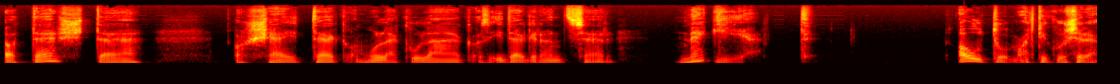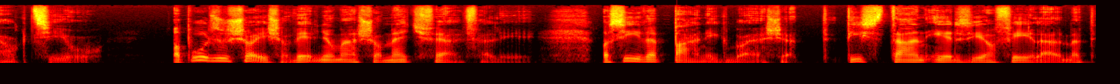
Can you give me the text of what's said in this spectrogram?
A teste, a sejtek, a molekulák, az idegrendszer megijedt. Automatikus reakció. A pulzusa és a vérnyomása megy felfelé. A szíve pánikba esett. Tisztán érzi a félelmet,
